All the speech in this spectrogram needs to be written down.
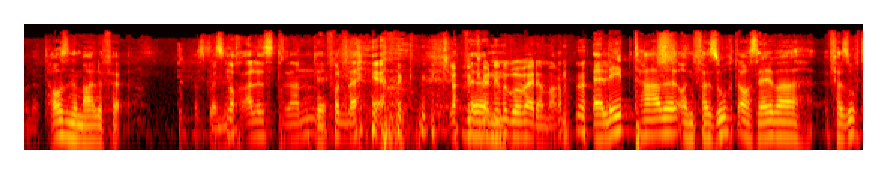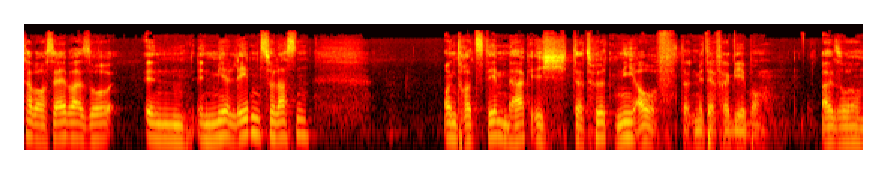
oder tausende Male ver das ist noch alles dran, okay. von daher, ich glaube, wir können ähm, in Ruhe weitermachen. Erlebt habe und versucht auch selber, versucht habe auch selber so in, in mir leben zu lassen. Und trotzdem merke ich, das hört nie auf mit der Vergebung. Also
